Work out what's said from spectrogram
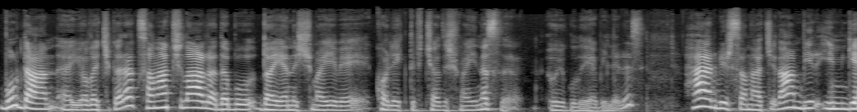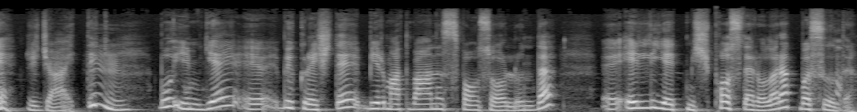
Buradan e, yola çıkarak sanatçılarla da bu dayanışmayı ve kolektif çalışmayı nasıl uygulayabiliriz? Her bir sanatçıdan bir imge rica ettik. Bu imge e, Bükreş'te bir matbaanın sponsorluğunda e, 50-70 poster olarak basıldı.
